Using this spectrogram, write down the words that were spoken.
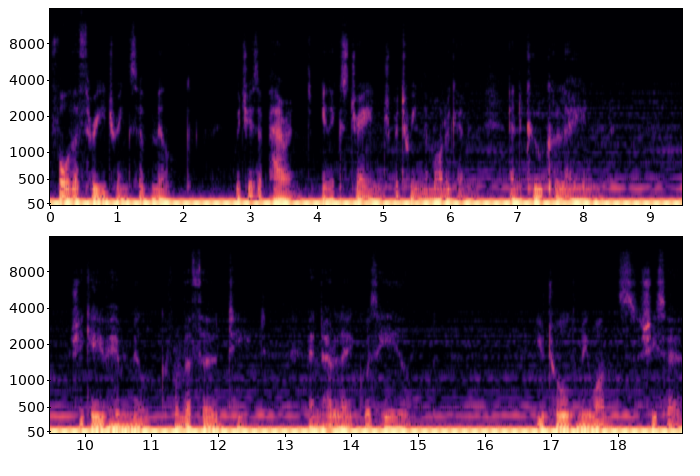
for the three drinks of milk which is apparent in exchange between the Morrigan and Cuchulainn. She gave him milk from the third teat and her leg was healed. You told me once, she said,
